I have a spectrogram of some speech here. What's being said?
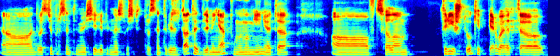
20% усилий приносят 80% результата. Для меня, по моему мнению, это в целом три штуки. Первое — это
